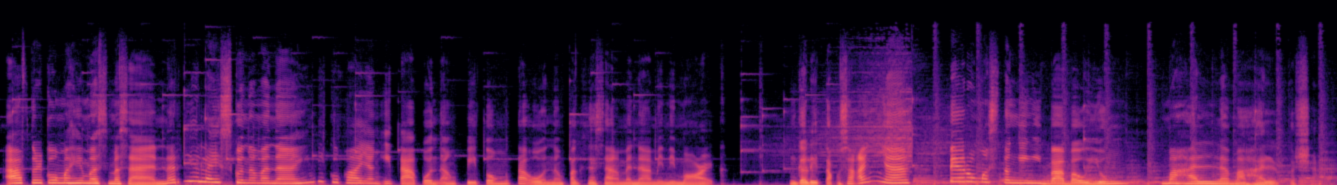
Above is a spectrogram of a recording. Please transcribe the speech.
after ko mahimasmasan, na-realize ko naman na hindi ko kayang itapon ang pitong taon ng pagsasama namin ni Mark. Galit ako sa kanya, pero mas nangingibabaw yung mahal na mahal ko siya.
